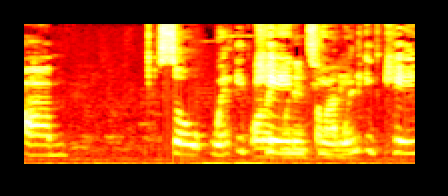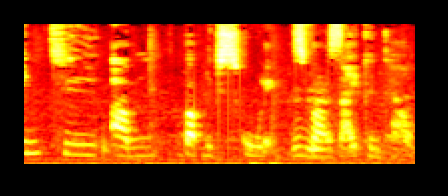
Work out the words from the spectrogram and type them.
Um, so when it Or, came within to when it came to um, public schooling, as Mm-hmm. far as I can tell,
